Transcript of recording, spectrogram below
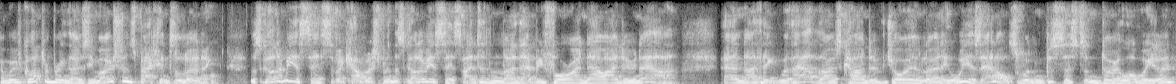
And we've got to bring those emotions back into learning. There's got to be a sense of accomplishment. There's got to be a sense, I didn't know that before, I now I do now. And I think without those kind of joy of learning, we as adults wouldn't persist in doing what we do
